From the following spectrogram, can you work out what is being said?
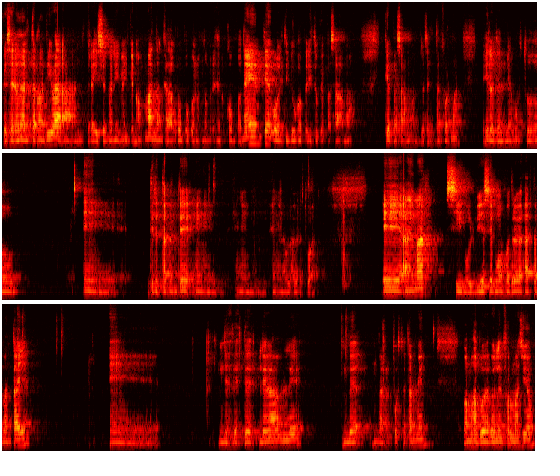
Que sería una alternativa al tradicional email que nos mandan cada grupo con los nombres de los componentes o el típico papelito que pasábamos, que pasábamos. De esta forma eh, lo tendríamos todo eh, directamente en el, en, el, en el, aula virtual. además, si volviésemos otra vez a esta pantalla, desde este desplegable, ver una respuesta también, vamos a poder ver la información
